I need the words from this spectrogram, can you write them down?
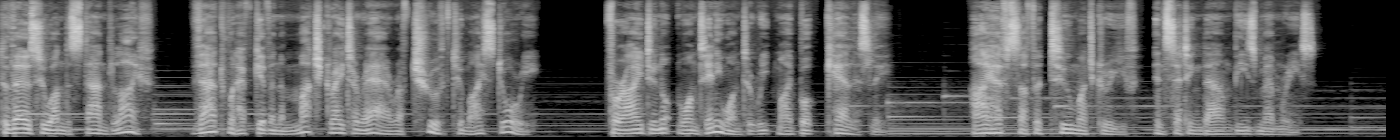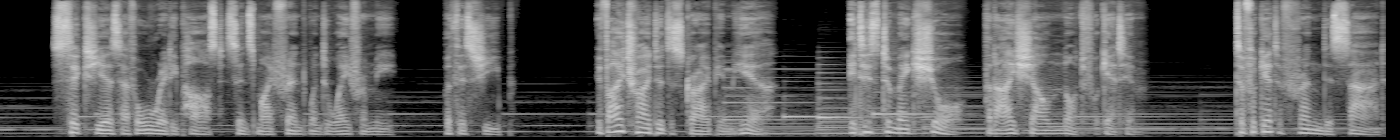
To those who understand life, that would have given a much greater air of truth to my story, for I do not want anyone to read my book carelessly. I have suffered too much grief in setting down these memories. Six years have already passed since my friend went away from me with his sheep. If I try to describe him here, it is to make sure that I shall not forget him. To forget a friend is sad.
